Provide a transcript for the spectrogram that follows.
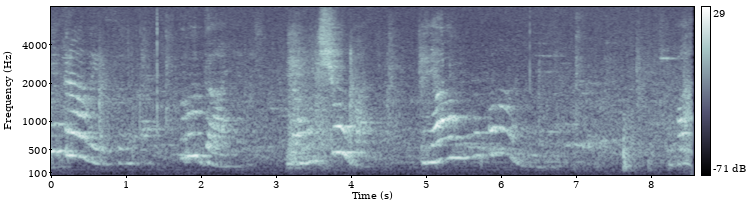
Петра Лисенка, Руданя, научу вас плямуванню. Вас,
